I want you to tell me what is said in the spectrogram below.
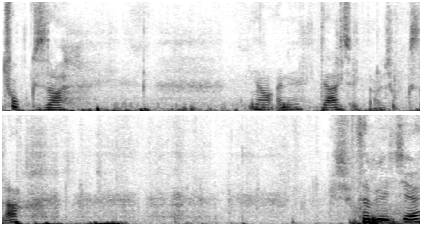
Çok güzel. Yani gerçekten çok güzel. Şu tabii ki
